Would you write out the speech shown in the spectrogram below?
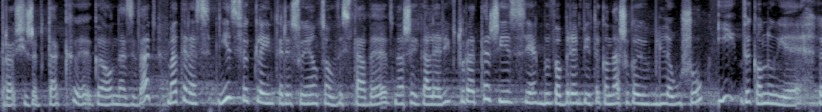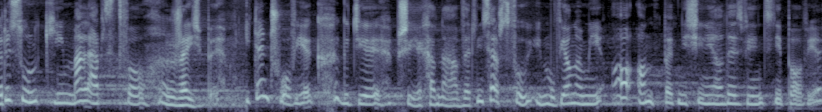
prosi, żeby tak y, go nazywać, ma teraz niezwykle interesującą wystawę w naszej galerii, która też jest jakby w obrębie tego naszego jubileuszu i wykonuje rysunki, malarstwo, rzeźby. I ten człowiek, gdzie przyjechał na wernisaż swój i mówiono mi, o on pewnie się nie odezwie, nic nie powie.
